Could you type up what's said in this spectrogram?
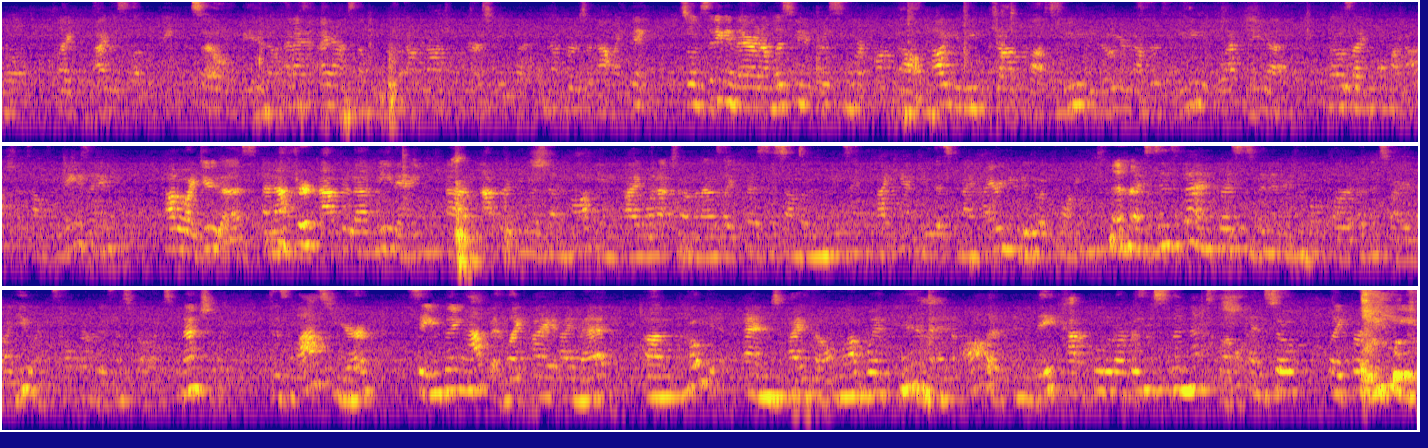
know, like, I just love to so, you know, and I, I asked them, I'm an entrepreneur but numbers are not my thing. So I'm sitting in there and I'm listening to Chris Moore talk about how you need job costs, and you need to know your numbers, and you need to collect data. And I was like, oh my gosh, that sounds amazing. How do I do this? And after after that meeting, um, after he was done talking, I went up to him and I was like, Chris, this sounds amazing. I can't do this. Can I hire you to do it for me? and since then, Chris has been an integral part of Inspired by You and has helped our business grow exponentially. This last year, same thing happened. Like I, I met um, Hogan, and I fell in love with him and Olive, and they catapulted our business to the next level. And so, like for me,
